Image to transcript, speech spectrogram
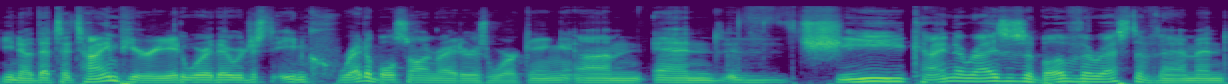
you know, that's a time period where there were just incredible songwriters working, um, and she kind of rises above the rest of them. And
